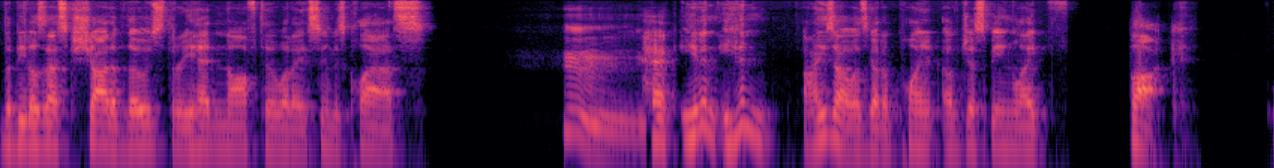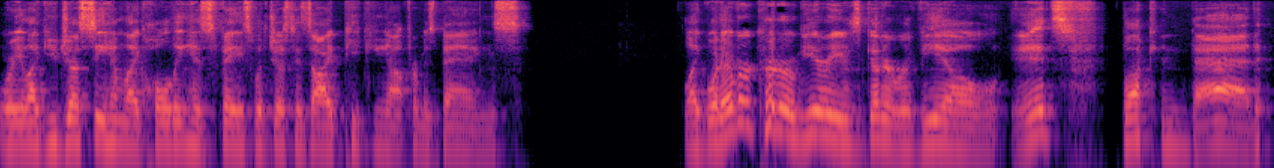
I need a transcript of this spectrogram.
the Beatles esque shot of those three heading off to what I assume is class. Hmm. Heck, even even Aizawa's got a point of just being like, "Fuck," where you like you just see him like holding his face with just his eye peeking out from his bangs. Like whatever Kurogiri is gonna reveal, it's fucking bad.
